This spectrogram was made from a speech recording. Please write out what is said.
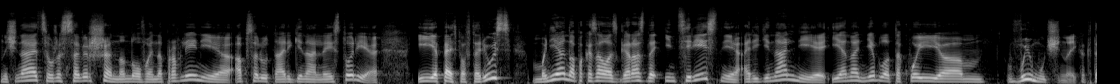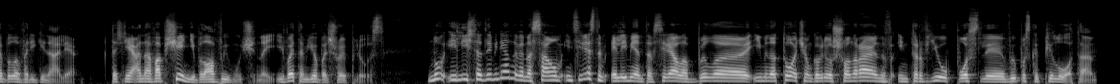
начинается уже совершенно новое направление, абсолютно оригинальная история. И опять повторюсь, мне она показалась гораздо интереснее, оригинальнее, и она не была такой э, вымученной, как это было в оригинале. Точнее, она вообще не была вымученной, и в этом ее большой плюс. Ну и лично для меня, наверное, самым интересным элементом сериала было именно то, о чем говорил Шон Райан в интервью после выпуска пилота.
